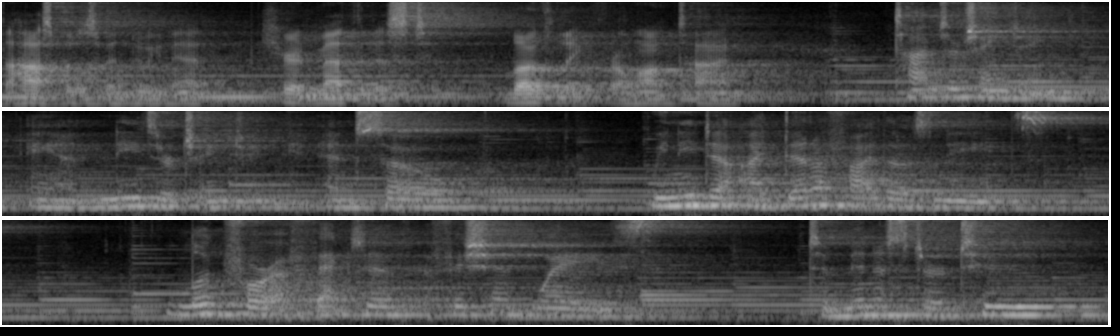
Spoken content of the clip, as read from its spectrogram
The hospital's been doing that here at Methodist locally for a long time. Times are changing and needs are changing. And so we need to identify those needs, look for effective, efficient ways to minister to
